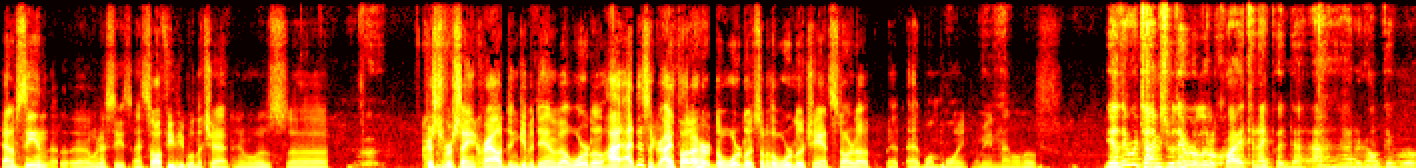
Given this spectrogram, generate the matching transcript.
And I'm seeing, uh, what I see, I saw a few people in the chat. It was uh, Christopher saying crowd didn't give a damn about Wardlow. I, I, disagree. I thought I heard the Wardlow, some of the Wardlow chants start up at, at one point. I mean, I don't know if. Yeah, there were times where they were a little quiet tonight, but uh, I, I don't know. They were.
